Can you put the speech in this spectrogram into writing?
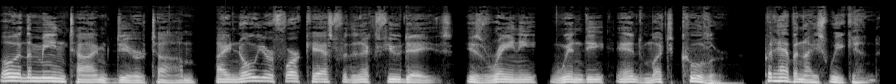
Oh, in the meantime, dear Tom, I know your forecast for the next few days is rainy, windy, and much cooler. But have a nice weekend.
